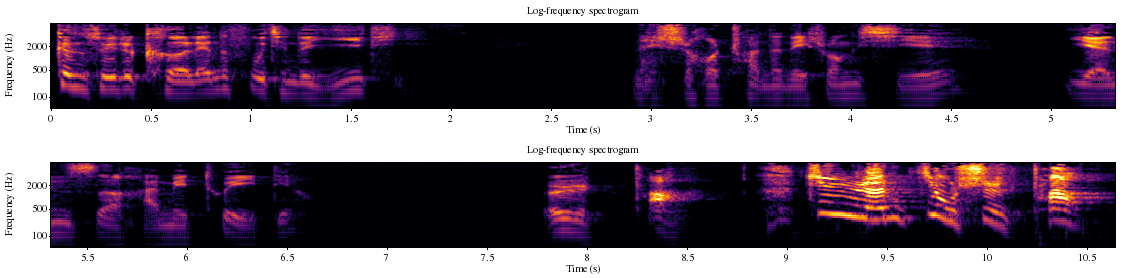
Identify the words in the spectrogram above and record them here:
跟随着可怜的父亲的遗体。那时候穿的那双鞋颜色还没褪掉，而他居然就是他！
